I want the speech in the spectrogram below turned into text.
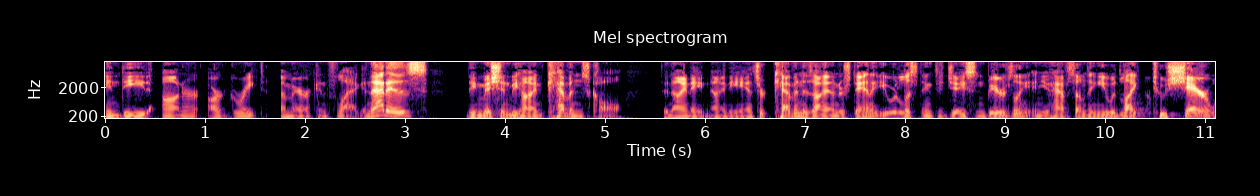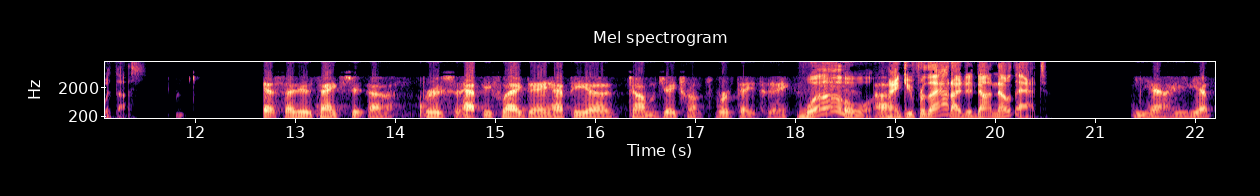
indeed honor our great American flag. And that is the mission behind Kevin's call to 989 The Answer. Kevin, as I understand it, you were listening to Jason Beardsley and you have something you would like to share with us. Yes, I do. Thanks, uh, Bruce. Happy Flag Day. Happy uh, Donald J. Trump's birthday today. Whoa. Uh, Thank you for that. I did not know that. Yeah, yep.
